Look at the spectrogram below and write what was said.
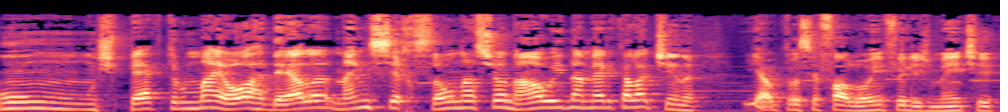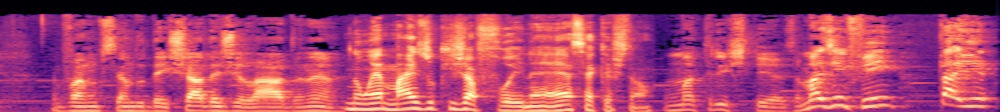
um espectro maior dela na inserção nacional e na América Latina. E é o que você falou, infelizmente, vão sendo deixadas de lado, né? Não é mais o que já foi, né? Essa é a questão. Uma tristeza. Mas enfim, tá aí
